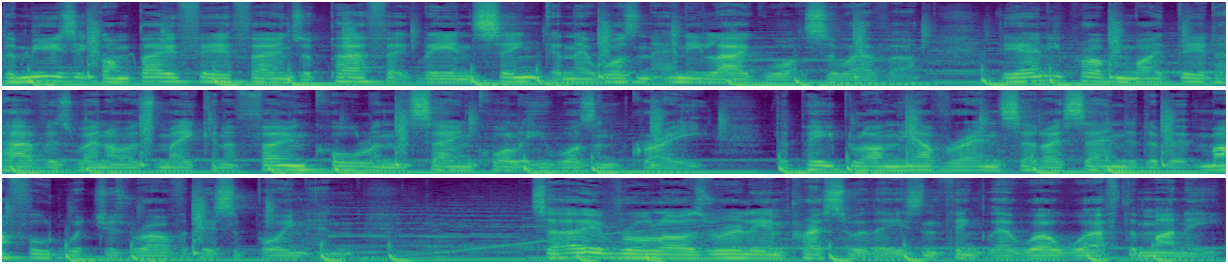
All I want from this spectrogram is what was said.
The music on both earphones were perfectly in sync and there wasn't any lag whatsoever. The only problem I did have is when I was making a phone call and the sound quality wasn't great. The people on the other end said I sounded a bit muffled which was rather disappointing. So overall I was really impressed with these and think they're well worth the money.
